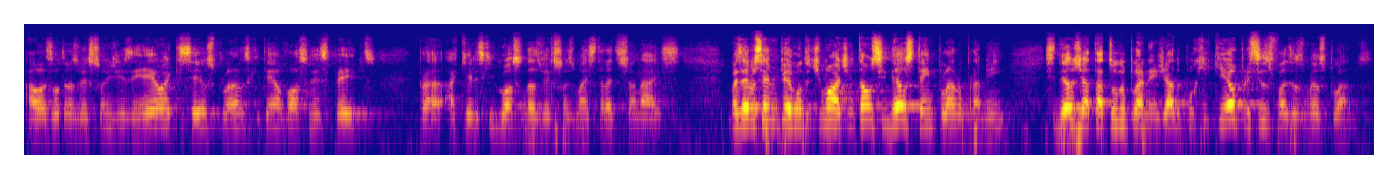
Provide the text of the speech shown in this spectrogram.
As outras versões dizem: "Eu é que sei os planos que tenho a vosso respeito", para aqueles que gostam das versões mais tradicionais. Mas aí você me pergunta, Timóteo, então se Deus tem plano para mim, se Deus já está tudo planejado, por que, que eu preciso fazer os meus planos?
